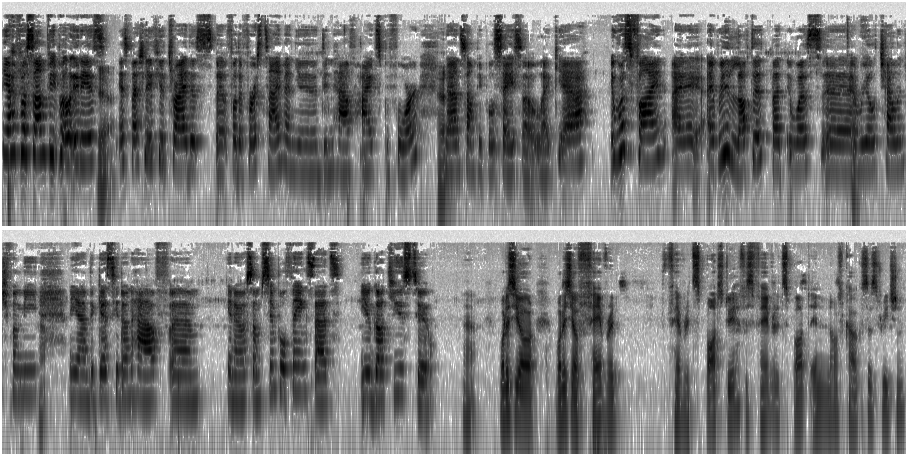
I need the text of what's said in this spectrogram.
yeah for some people it is yeah. especially if you try this uh, for the first time and you didn't have hikes before yeah. then some people say so like yeah it was fine. I I really loved it, but it was uh, yeah. a real challenge for me. Yeah, yeah because you don't have um, you know some simple things that you got used to. Yeah. What is your What is your favorite favorite spot? Do you have a favorite spot in North Caucasus region?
